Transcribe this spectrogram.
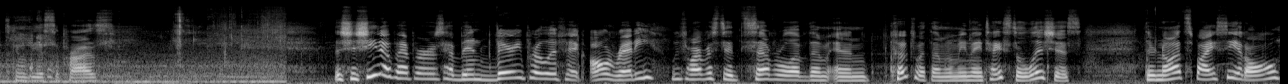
It's going to be a surprise. The shishito peppers have been very prolific already. We've harvested several of them and cooked with them. I mean, they taste delicious. They're not spicy at all.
